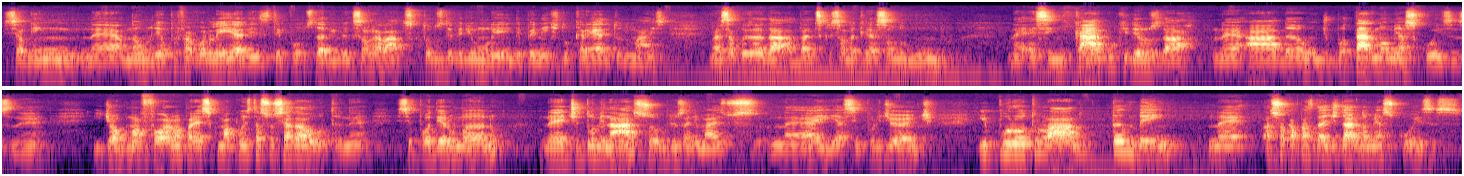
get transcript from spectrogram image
se alguém né, não leu, por favor, leia. Existem pontos da Bíblia que são relatos que todos deveriam ler, independente do credo e tudo mais mas essa coisa da, da descrição da criação do mundo, né, esse encargo que Deus dá né, a Adão de botar nome às coisas, né, e de alguma forma parece que uma coisa está associada à outra, né, esse poder humano né, de dominar sobre os animais né, e assim por diante, e por outro lado também né, a sua capacidade de dar nome às coisas.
